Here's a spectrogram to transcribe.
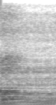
Oh.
